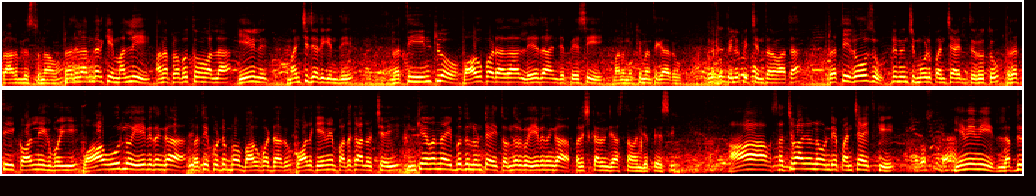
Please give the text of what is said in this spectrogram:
ప్రారంభిస్తున్నాము. ప్రజలందరికీ మళ్ళీ మన ప్రభుత్వం వల్ల ఏమి మంచి జరిగింది ప్రతి ఇంట్లో బాగుపడారా లేదా అని చెప్పేసి మన ముఖ్యమంత్రి గారు పిలుపిచ్చిన తర్వాత ప్రతిరోజు ఇంటి నుంచి మూడు పంచాయతీలు తిరుగుతూ ప్రతి కాలనీకి పోయి ఆ ఊర్లో ఏ విధంగా ప్రతి కుటుంబం బాగుపడ్డారు వాళ్ళకి ఏమేమి పథకాలు వచ్చాయి ఇంకేమన్నా ఇబ్బందులు ఉంటే అవి తొందరగా ఏ విధంగా పరిష్కారం చేస్తామని చెప్పేసి ఆ సచివాలయంలో ఉండే పంచాయతీకి ఏమేమి లబ్ధి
